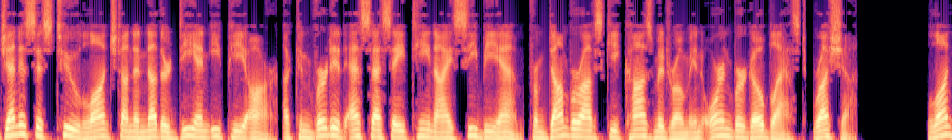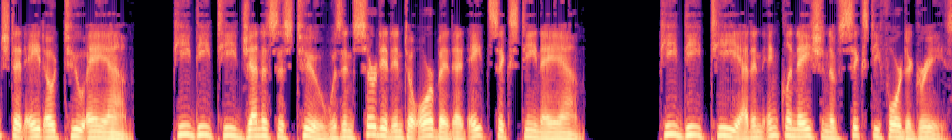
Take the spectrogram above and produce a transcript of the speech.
Genesis 2 launched on another DNEPR a converted SS-18 ICBM from Dombarovsky Cosmodrome in Orenburg Oblast, Russia. Launched at 8.02 am. PDT Genesis 2 was inserted into orbit at 8.16 am. PDT at an inclination of 64 degrees.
